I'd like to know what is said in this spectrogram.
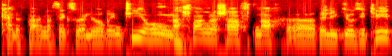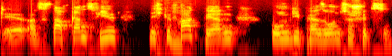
keine Fragen nach sexueller Orientierung, nach Schwangerschaft, nach äh, Religiosität. Äh, also es darf ganz viel nicht gefragt werden, um die Person zu schützen.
